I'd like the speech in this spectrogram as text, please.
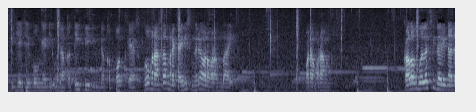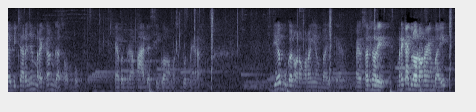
si JJ Bonge diundang ke TV, diundang ke podcast, gue merasa mereka ini sebenarnya orang-orang baik, orang-orang. Kalau gue lihat sih dari nada bicaranya mereka nggak sombong. Ya beberapa ada sih, gue nggak mau sebut merek. Dia bukan orang-orang yang baik ya. Eh, sorry sorry, mereka adalah orang-orang yang baik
